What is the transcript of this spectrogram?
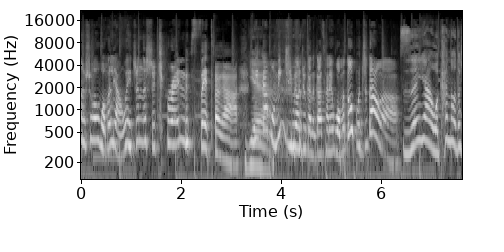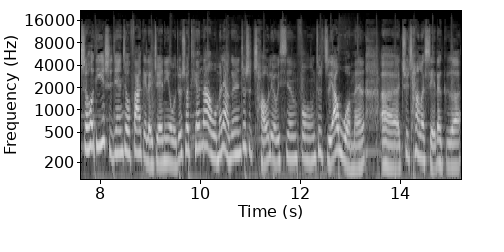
能说我们两位真的是 trendsetter 啊？你干莫名其妙就敢那搞唱的，我们都不知道啊！子恩呀，我看到的时候第一时间就发给了 Jenny，我就说天呐，我们两个人就是潮流先锋，就只要我们呃去唱了谁的歌，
